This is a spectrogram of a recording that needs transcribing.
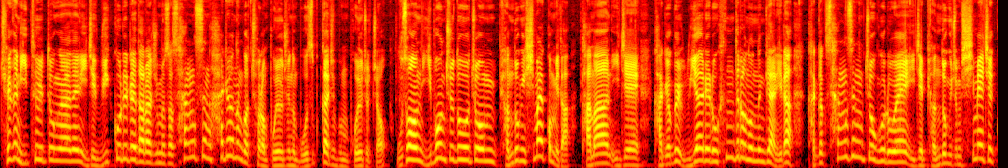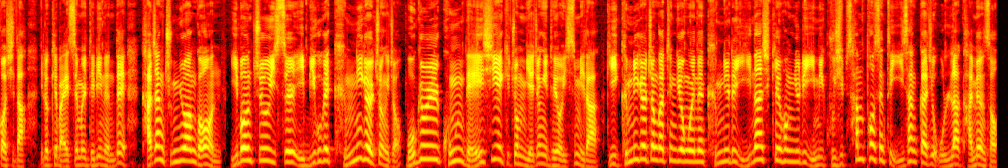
최근 이틀 동안은 이제 윗꼬리를 달아주면서 상승하려는 것처럼 보여주는 모습까지 좀 보여줬죠. 우선 이번 주도 좀 변동이 심할 겁니다. 다만 이제 가격을 위아래로 흔들어 놓는 게 아니라 가격 상승 쪽으로의 이제 변동이 좀 심해질 것이다. 이렇게 말씀을 드리는데 가장 중요한 건 이번 주 있을 이 미국의 금리 결정이죠. 목요일 04시에 좀 예정이 되어 있습니다. 이 금리 결정 같은 경우에는 금리를 인하시킬 확률이 이미 93% 이상까지 올라가면서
